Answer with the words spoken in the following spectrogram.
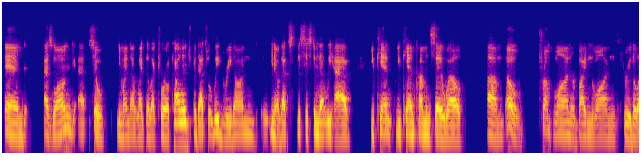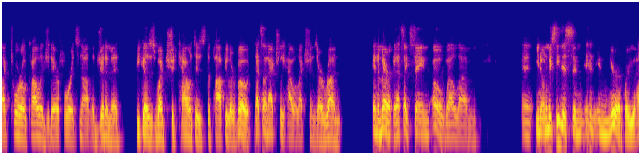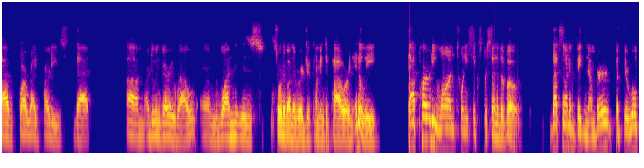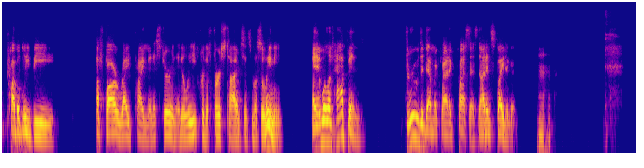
And as long as, so you might not like the electoral college but that's what we agreed on. You know that's the system that we have. You can't you can't come and say well um, oh trump won or biden won through the electoral college therefore it's not legitimate because what should count is the popular vote. That's not actually how elections are run in america. That's like saying oh well um, and you know and we see this in, in in europe where you have far right parties that um, are doing very well, and one is sort of on the verge of coming to power in Italy. That party won 26% of the vote. That's not a big number, but there will probably be a far right prime minister in Italy for the first time since Mussolini. And it will have happened through the democratic process, not in spite of it. Mm-hmm.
